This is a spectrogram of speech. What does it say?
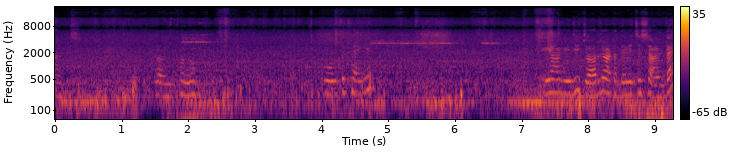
ਹਾਂਜੀ। ਲਓ ਜੀ, ਤੁਹਾਨੂੰ ਹੋਰ ਦਿਖਾਈਏ। ਇਹ ਆ ਗਈ ਜੀ ਜਾਰਜਟ ਦੇ ਵਿੱਚ ਸ਼ਰਟ। ਹੈ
